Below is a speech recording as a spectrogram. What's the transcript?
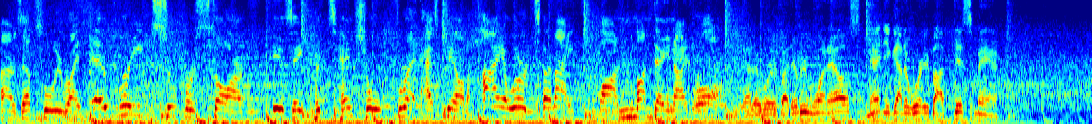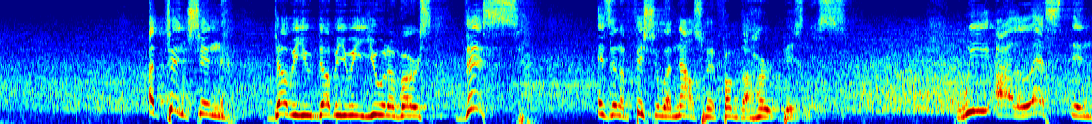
is absolutely right. Every superstar is a potential threat. Has to be on high alert tonight on Monday Night Raw. You got to worry about everyone else, and then you got to worry about this man. Attention, WWE Universe. This is an official announcement from the Hurt Business. We are less than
